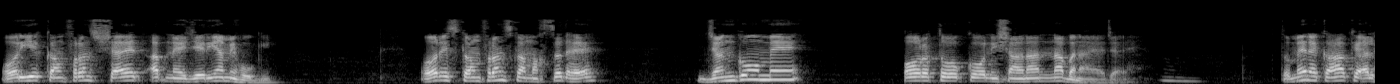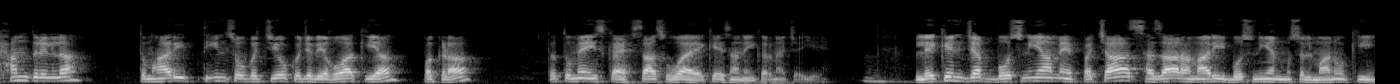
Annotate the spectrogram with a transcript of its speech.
اور یہ کانفرنس شاید اب نائجیریا میں ہوگی۔ اور اس کانفرنس کا مقصد ہے جنگوں میں عورتوں کو نشانہ نہ بنایا جائے۔ تو میں نے کہا کہ الحمد تمہاری تین سو بچیوں کو جب اغوا کیا، پکڑا، تو تمہیں اس کا احساس ہوا ہے کہ ایسا نہیں کرنا چاہیے۔ لیکن جب بوسنیا میں پچاس ہزار ہماری بوسنین مسلمانوں کی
